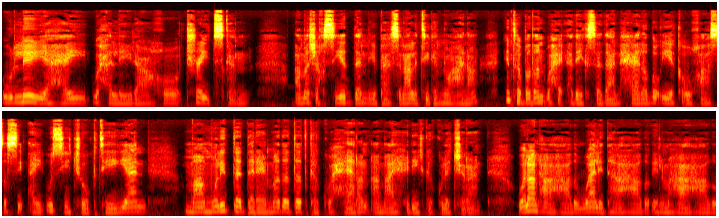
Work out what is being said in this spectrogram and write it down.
uu leeyahay waxa la yidhaaho traitskan ama shakhsiyadan iyo personalitiga noocana inta badan waxay adeegsadaan xeelado iyoka u khaasa si ay u sii joogteeyaan maamulidda dareemada dadka ku xeeran ama ay xidhiirka kula jiraan. Walaal ha ahaado waalid ha ahaado ilma ha ahaado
